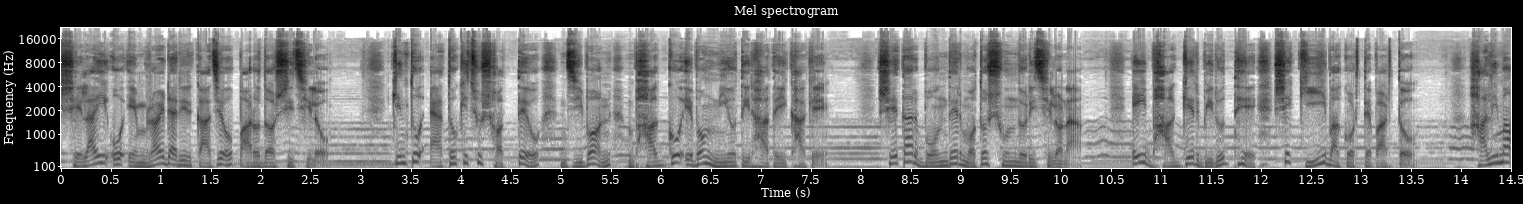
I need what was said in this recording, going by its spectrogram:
সেলাই ও এমব্রয়ডারির কাজেও পারদর্শী ছিল। কিন্তু এত কিছু সত্ত্বেও জীবন ভাগ্য এবং নিয়তির হাতেই থাকে। সে তার বোনদের মতো সুন্দরী ছিল না। এই ভাগ্যের বিরুদ্ধে সে কী বা করতে পারত? হালিমা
